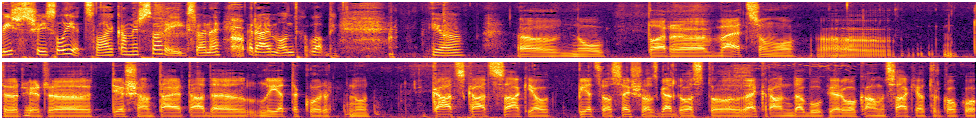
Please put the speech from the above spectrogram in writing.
visas šīs lietas, laikam ir svarīgas, vai ne? Raimonda, labi. Jā. Uh, nu, par uh, vecumu. Uh, Tur ir tiešām tā ir tāda lieta, kur nu, kāds, kāds sāk jau piecos, sešos gados to ekrānu dabū pie rokām un sāk jau tur kaut ko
